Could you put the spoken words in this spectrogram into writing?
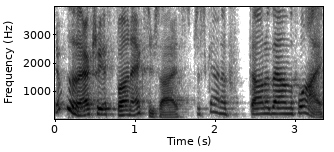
It was actually a fun exercise. Just kind of thought of that on the fly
